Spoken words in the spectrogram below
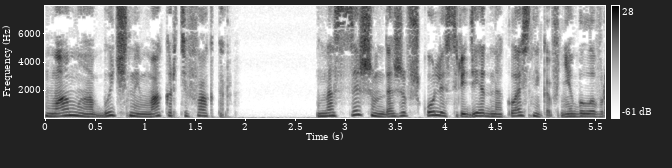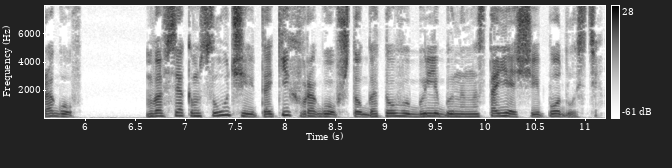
мама — обычный маг-артефактор. У нас с Эшем даже в школе среди одноклассников не было врагов. Во всяком случае, таких врагов, что готовы были бы на настоящие подлости.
